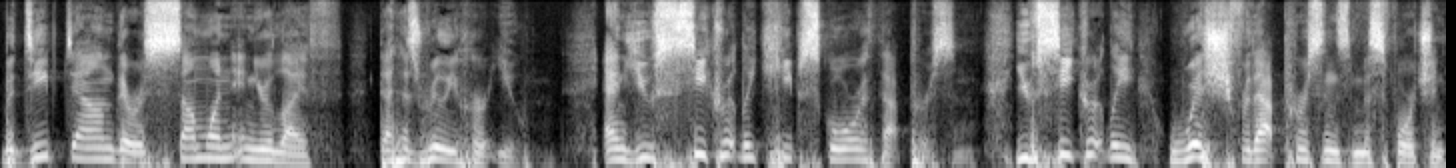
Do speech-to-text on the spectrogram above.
But deep down, there is someone in your life that has really hurt you. And you secretly keep score with that person. You secretly wish for that person's misfortune.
